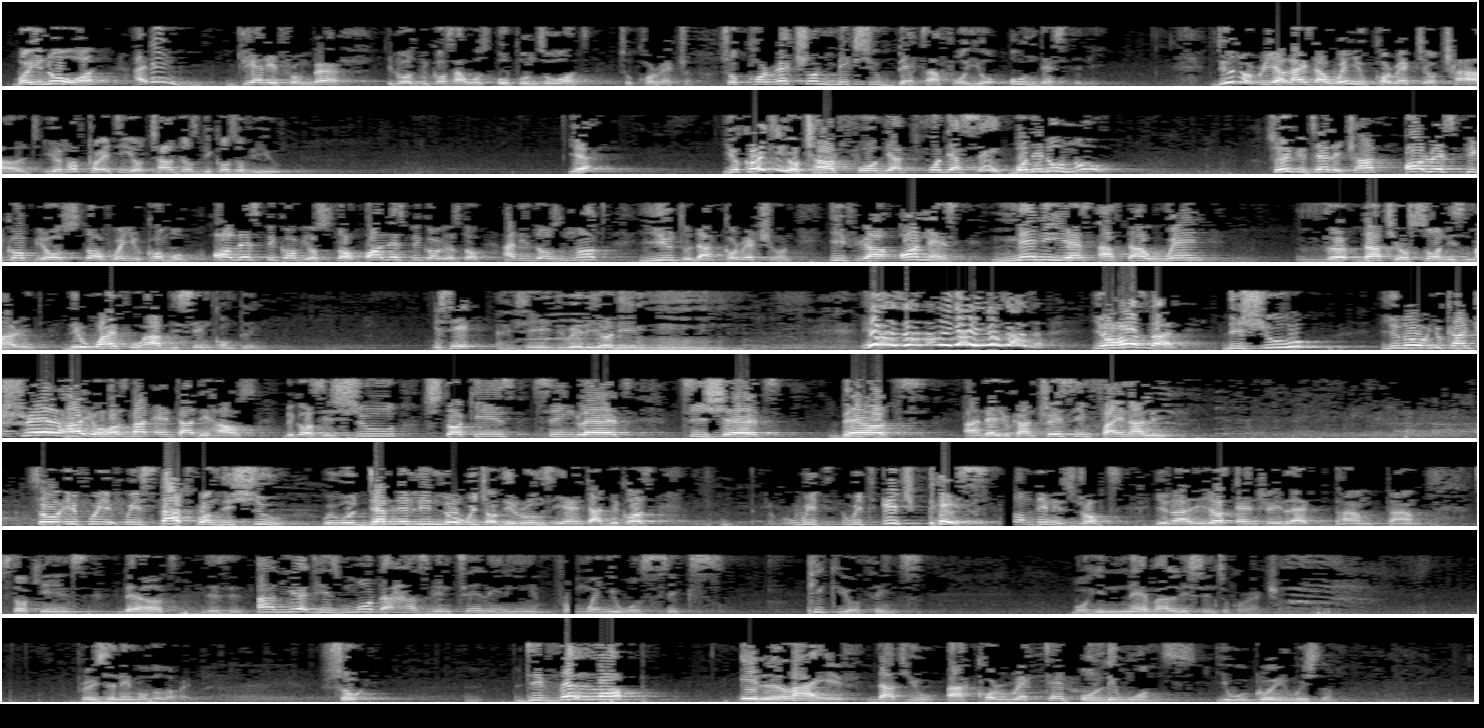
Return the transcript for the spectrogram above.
But you know what? I didn't get it from birth. It was because I was open to what? To correction. So correction makes you better for your own destiny. Do you not realize that when you correct your child, you're not correcting your child just because of you? Yeah? You're correcting your child for their, for their sake, but they don't know. So if you tell a child, always pick up your stuff when you come home, always pick up your stuff, always pick up your stuff, and it does not yield to that correction, if you are honest, many years after when the, that your son is married, the wife will have the same complaint. You see, see the way the yodi, hmm. Yes, your husband, the shoe you know, you can trail how your husband entered the house because his shoe, stockings, singlet, t-shirt, belt, and then you can trace him finally. So if we, if we start from the shoe, we will definitely know which of the rooms he entered because with, with each pace, something is dropped. You know, he's just entering like pam, pam, stockings, belt, this, is, and yet his mother has been telling him from when he was six, pick your things. But he never listened to correction. Praise the name of the Lord. So, develop a life that you are corrected only once. You will grow in wisdom.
